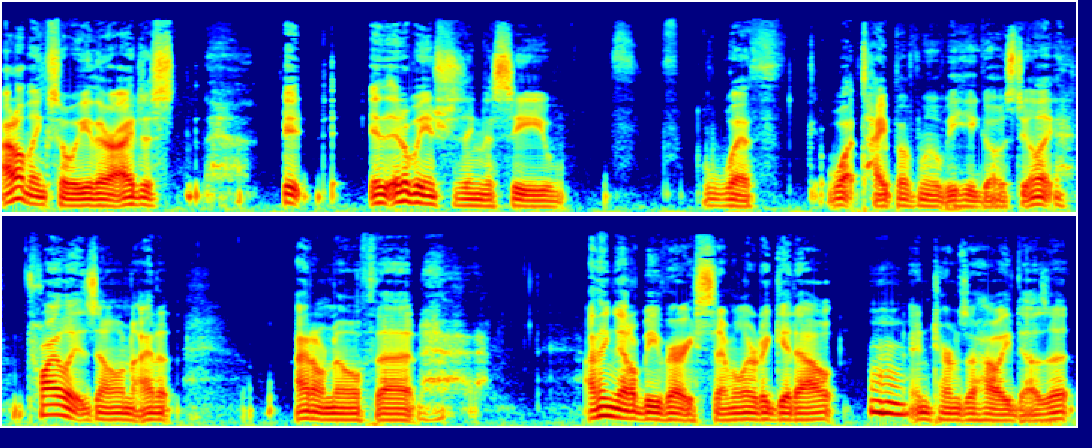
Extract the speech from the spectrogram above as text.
I don't think so either. I just, it, it it'll be interesting to see with what type of movie he goes to. Like Twilight Zone, I don't, I don't know if that. I think that'll be very similar to Get Out mm-hmm. in terms of how he does it.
